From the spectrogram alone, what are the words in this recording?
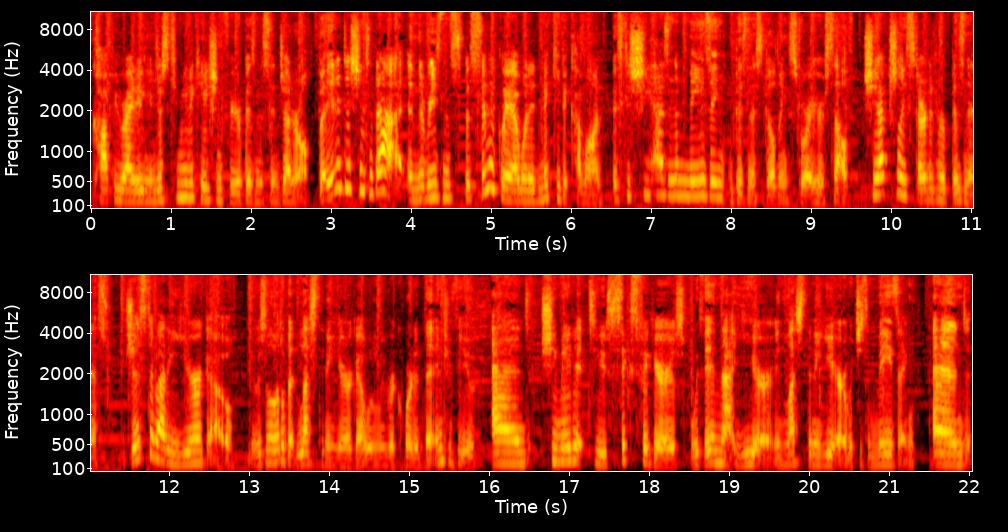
copywriting and just communication for your business in general. But in addition to that, and the reason specifically I wanted Nikki to come on is because she has an amazing business building story herself. She actually started her business just about a year ago. It was a little bit less than a year ago when we recorded the interview. And she made it to six figures within that year, in less than a year, which is amazing. And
